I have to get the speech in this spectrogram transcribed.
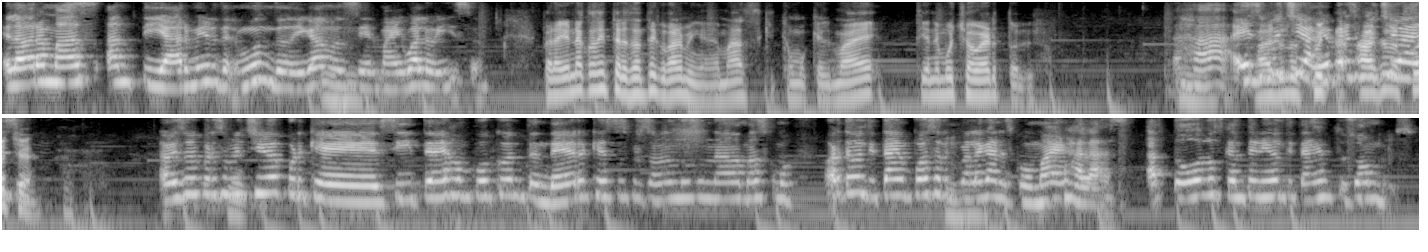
él ahora más anti-Armir del mundo, digamos, y el Mae igual lo hizo. Pero hay una cosa interesante con Armin, además, que como que el Mae tiene mucho Bertol. Ajá, es muy chido, a mí me parece muy chido eso. A veces me parece muy chido porque sí te deja un poco entender que estas personas no son nada más como, ahora tengo el titán, puedo hacer lo que me la gana. Es como, mae, jalas a todos los que han tenido el titán en tus hombros.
